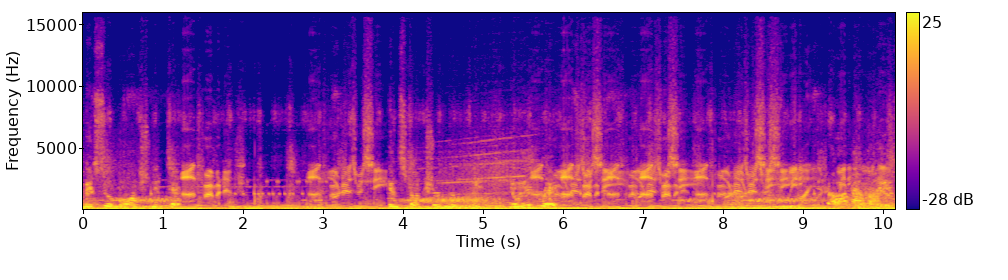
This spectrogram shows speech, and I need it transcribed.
Missile launch detected. Affirmative. Aff- Orders received. Construction complete. Unit ready. Orders received. Orders received. Our ally is.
